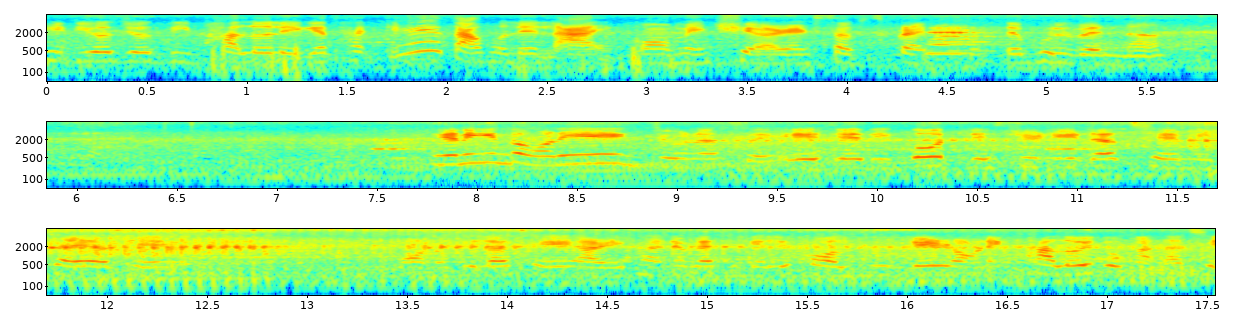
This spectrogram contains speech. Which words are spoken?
ভিডিও যদি ভালো লেগে থাকে, তাহলে like, comment, share and subscribe করতে ভুলবেন না। এখানে কিন্তু অনেক জন আছে। এই যে দিকো স্ট্রিট আছে, মিঠাই আছে মনোজিল আছে, আর এখানে বেসিক্যালি ফল ফ্রুটের অনেক ভালোই দোকান আছে।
